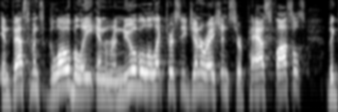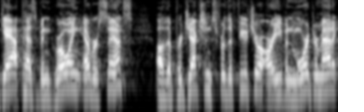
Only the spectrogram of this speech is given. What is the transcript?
investments globally in renewable electricity generation surpassed fossils. The gap has been growing ever since. Uh, the projections for the future are even more dramatic,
